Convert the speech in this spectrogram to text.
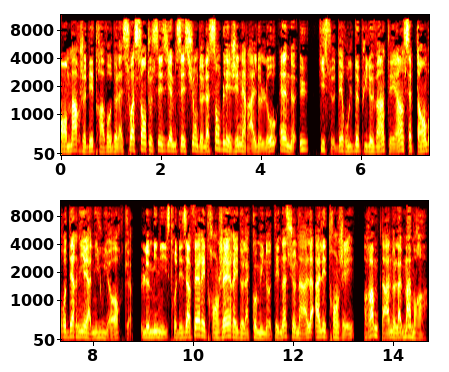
en marge des travaux de la 76e session de l'Assemblée générale de l'ONU, qui se déroule depuis le 21 septembre dernier à New York, le ministre des Affaires étrangères et de la communauté nationale à l'étranger, Ramtan Lamamra,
